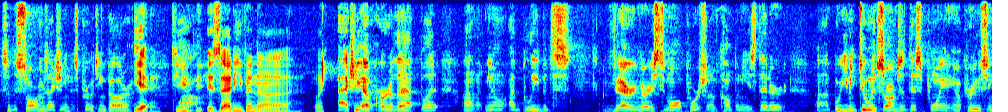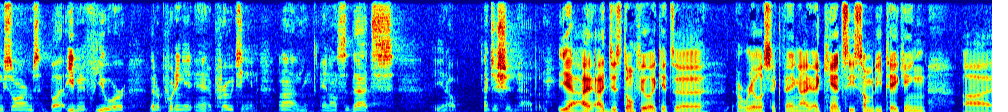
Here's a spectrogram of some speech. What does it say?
So the SARM was actually in his protein powder. Yeah. Do you? Wow. Is that even uh like? I actually have heard of that, but uh, you know, I believe it's very, very small portion of companies that are, uh, or even doing SARMs at this point, you know, producing SARMs, but even fewer that are putting it in a protein. Um, and also, that's, you know, that just shouldn't happen. Yeah, I, I just don't feel like it's a a realistic thing. I, I can't see somebody taking. Uh,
